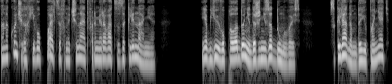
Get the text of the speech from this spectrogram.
а на кончиках его пальцев начинает формироваться заклинание. Я бью его по ладони, даже не задумываясь. Взглядом даю понять,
